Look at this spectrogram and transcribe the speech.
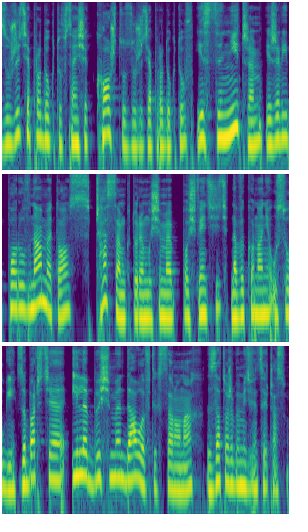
zużycie produktów, w sensie kosztu zużycia produktów jest niczym, jeżeli porównamy to z czasem, który musimy poświęcić na wykonanie usługi. Zobaczcie, ile byśmy dały w tych salonach za to, żeby mieć więcej czasu.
